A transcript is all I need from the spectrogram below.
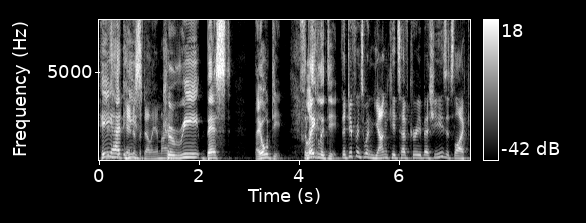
he had his M, eh? career best. They all did. Flegler did. The difference when young kids have career best years, it's like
